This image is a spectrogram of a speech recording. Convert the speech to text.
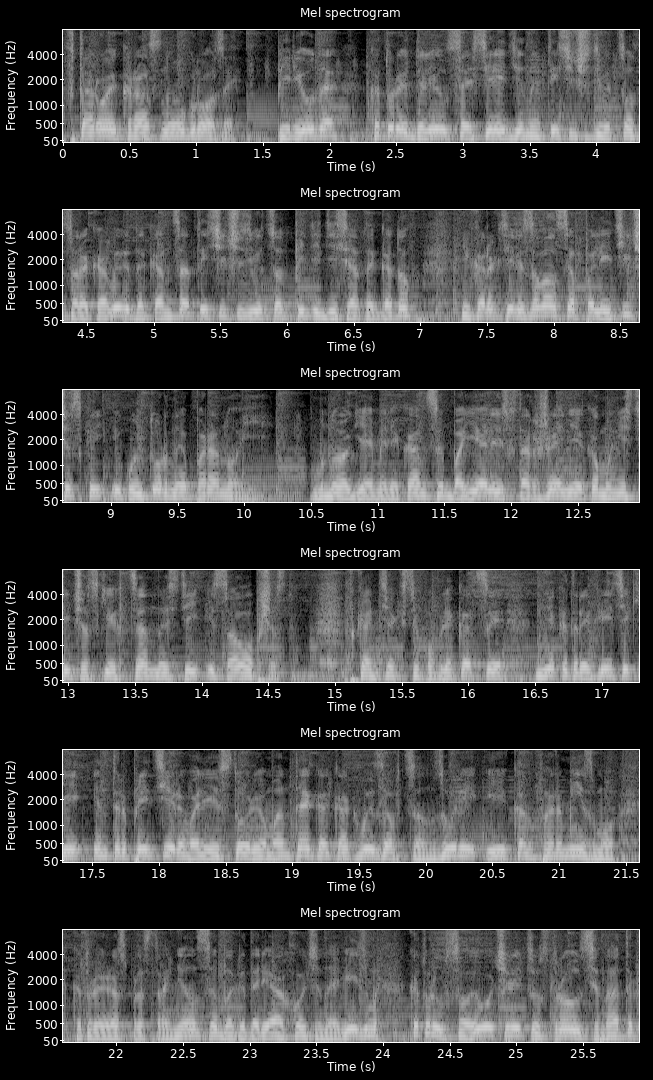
«Второй красной угрозы», периода, который длился с середины 1940-х до конца 1950-х годов и характеризовался политической и культурной паранойей. Многие американцы боялись вторжения коммунистических ценностей и сообществ. В контексте публикации некоторые критики интерпретировали историю Монтега как вызов цензуре и конформизму, который распространялся благодаря охоте на ведьм, которую в свою очередь устроил сенатор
